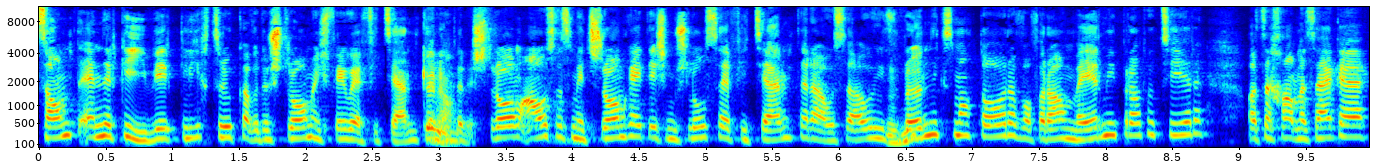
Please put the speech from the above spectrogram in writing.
Gesamtenergie wird gleich zurück, aber der Strom ist viel effizienter. Genau. Der Strom, alles, was mit Strom geht, ist am Schluss effizienter als alle Verbrennungsmotoren, die vor allem Wärme produzieren. Also kann man sagen,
